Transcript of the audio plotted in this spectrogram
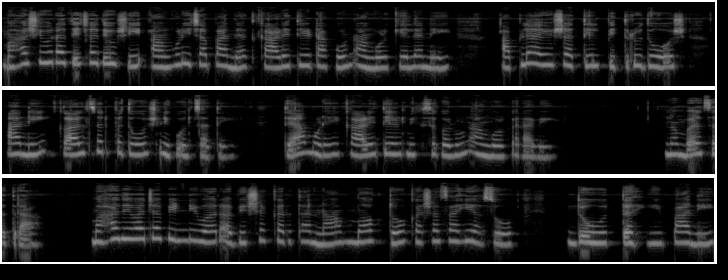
महाशिवरात्रीच्या दिवशी आंघोळीच्या पाण्यात काळे तीळ टाकून आंघोळ केल्याने आपल्या आयुष्यातील पितृदोष आणि कालसर्पदोष निघून जाते. त्यामुळे काळे तेल मिक्स करून आंघोळ करावी. नंबर सतरा. महादेवाच्या पिंडीवर अभिषेक करताना मग तो कशाचाही असो दूध दही पाणी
